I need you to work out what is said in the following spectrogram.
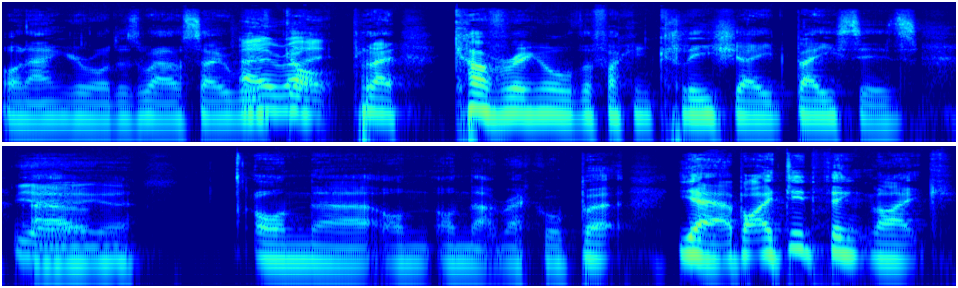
on Anger Rod as well. So we've Oh, got right. play, covering all the fucking cliched bases Yeah, um, yeah, yeah. on uh, on on that record. But yeah, but I did think like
